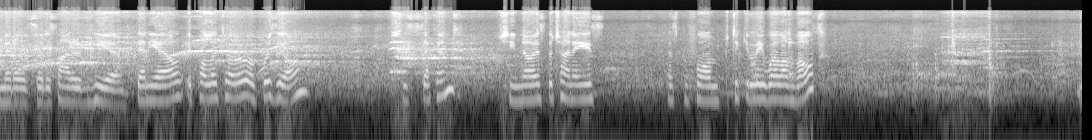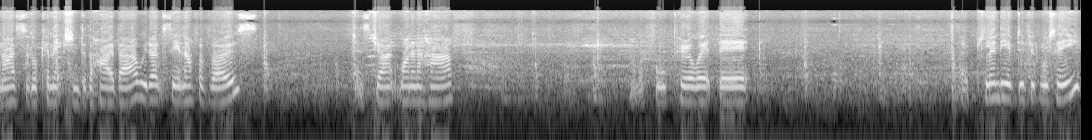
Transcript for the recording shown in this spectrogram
the medals are decided here. Daniele Hypolito of Brazil. She's second. She knows the Chinese has performed particularly well on vault. Nice little connection to the high bar. We don't see enough of those. There's giant one and a half. Another full pirouette there. So plenty of difficulty.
